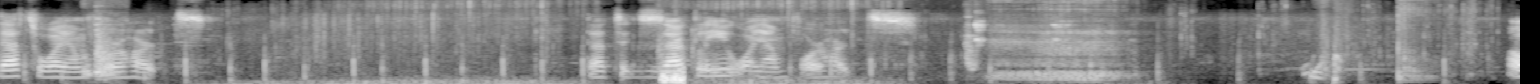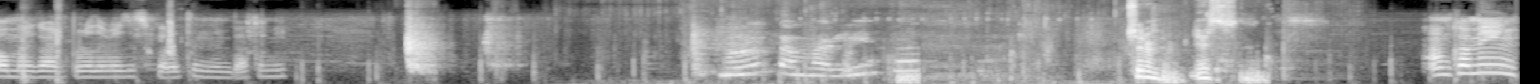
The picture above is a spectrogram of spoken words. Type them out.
That's why I'm four hearts. That's exactly why I'm four hearts. Oh my god, bro, there was a skeleton in back of me. No, tamalito. Shoot him. Yes. I'm coming!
